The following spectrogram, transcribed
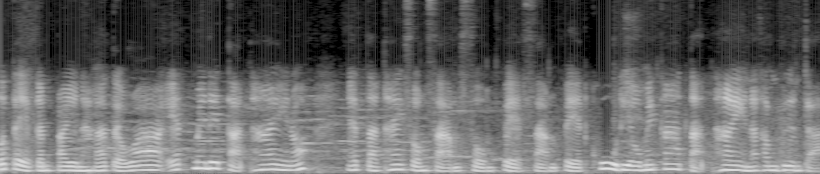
ก็แตกกันไปนะคะ แต่ว่าแอดไม่ได้ตัดให้เนาะแอดตัดให้สองสามสองแปดสามแปดคู่เดียวไม่กล้าตัดให้นะคะเพื่อนจ๋า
